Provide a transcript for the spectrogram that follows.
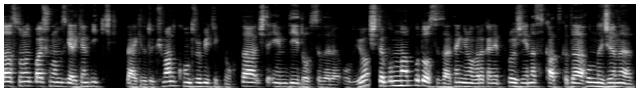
daha sonra başvurmamız gereken ilk belki de doküman contributing nokta işte MD dosyaları oluyor. İşte bunlar bu dosya zaten genel olarak hani projeye nasıl katkıda bulunacağını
